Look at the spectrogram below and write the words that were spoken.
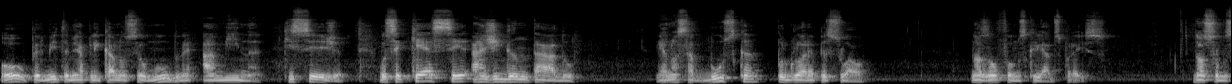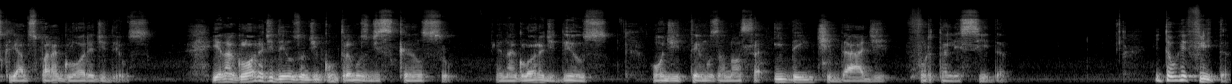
Ou, permita-me aplicar no seu mundo, né, a mina que seja. Você quer ser agigantado. É a nossa busca por glória pessoal. Nós não fomos criados para isso. Nós fomos criados para a glória de Deus. E é na glória de Deus onde encontramos descanso. É na glória de Deus onde temos a nossa identidade fortalecida. Então reflita.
